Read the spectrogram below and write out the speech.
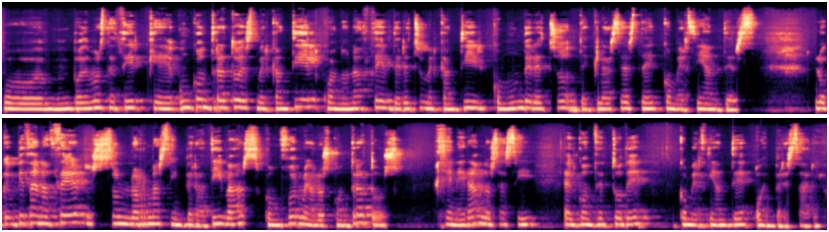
podemos decir que un contrato es mercantil cuando nace el derecho mercantil como un derecho de clases de comerciantes. Lo que empiezan a hacer son normas imperativas conforme a los contratos, generándose así el concepto de comerciante o empresario.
